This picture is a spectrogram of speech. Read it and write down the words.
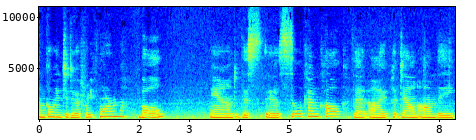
I'm going to do a freeform bowl and this is silicone caulk that I put down on the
